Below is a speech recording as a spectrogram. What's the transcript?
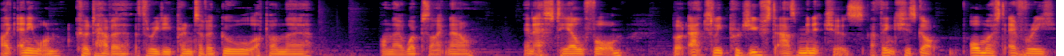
like anyone could have a 3D print of a ghoul up on their on their website now in STL form, but actually produced as miniatures. I think she's got almost every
